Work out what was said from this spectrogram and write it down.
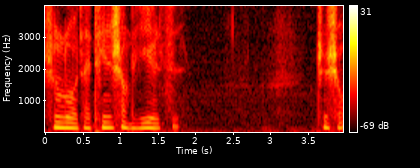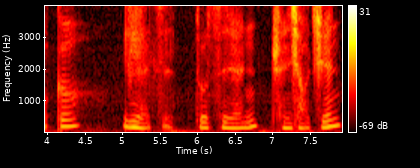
是落在天上的叶子。这首歌《叶子》作词人陈小娟。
